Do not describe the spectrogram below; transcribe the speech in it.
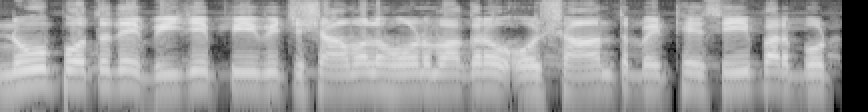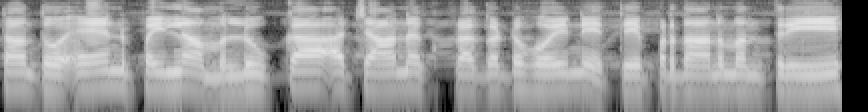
ਨੂੰ ਪੁੱਤ ਦੇ ਬੀਜੇਪੀ ਵਿੱਚ ਸ਼ਾਮਲ ਹੋਣ ਮਗਰੋਂ ਉਹ ਸ਼ਾਂਤ ਬੈਠੇ ਸੀ, ਪਰ ਵੋਟਾਂ ਤੋਂ ਐਨ ਪਹਿਲਾਂ ਮਲੂਕਾ ਅਚਾਨਕ ਪ੍ਰਗਟ ਹੋਏ ਨੇ ਤੇ ਪ੍ਰਧਾਨ ਮੰਤਰੀ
